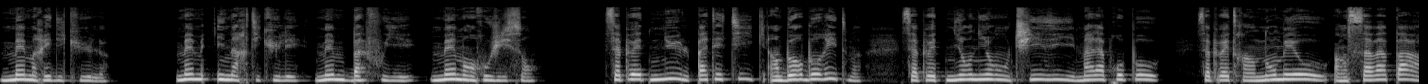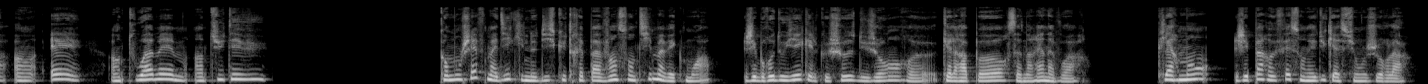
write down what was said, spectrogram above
même ridicule, même inarticulée, même bafouillée, même en rougissant, ça peut être nul, pathétique, un borborithme. Ça peut être gnangnan, cheesy, mal à propos. Ça peut être un non un ça va pas, un hé, un toi-même, un tu t'es vu. Quand mon chef m'a dit qu'il ne discuterait pas 20 centimes avec moi, j'ai bredouillé quelque chose du genre euh, quel rapport, ça n'a rien à voir. Clairement, j'ai pas refait son éducation ce jour-là.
